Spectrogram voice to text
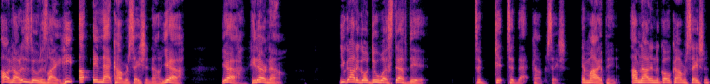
oh no, this dude is like he up in that conversation now. Yeah. Yeah, he there now. You got to go do what Steph did get to that conversation, in my opinion. I'm not in the GOAT conversation.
